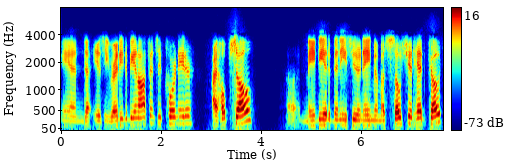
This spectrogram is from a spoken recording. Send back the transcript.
And uh, is he ready to be an offensive coordinator? I hope so. Uh, maybe it'd have been easier to name him associate head coach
